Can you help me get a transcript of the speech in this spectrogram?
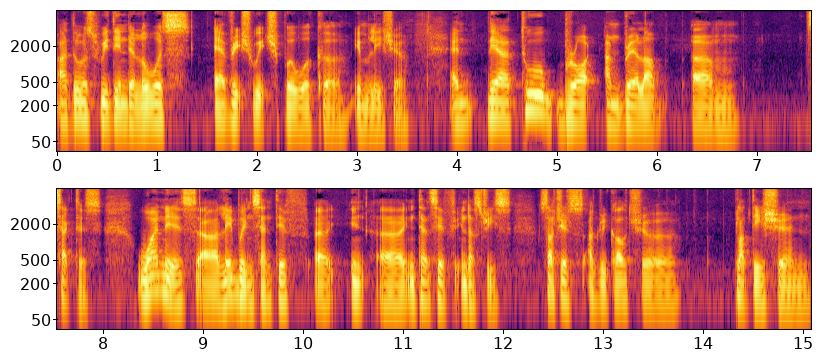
are those within the lowest average wage per worker in Malaysia, and there are two broad umbrella um, sectors. One is uh, labor incentive uh, in, uh, intensive industries such as agriculture, plantation,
